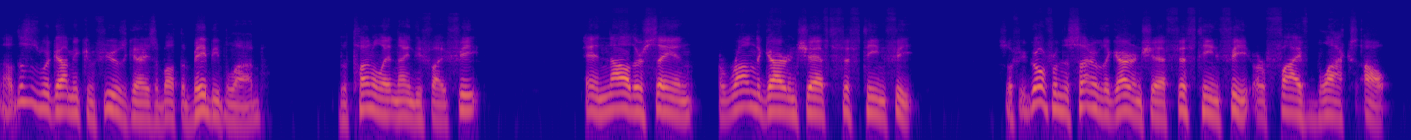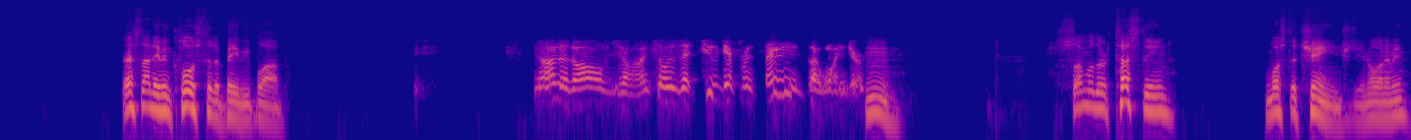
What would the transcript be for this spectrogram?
Now, this is what got me confused, guys, about the baby blob, the tunnel at 95 feet, and now they're saying around the garden shaft 15 feet. So if you go from the center of the garden shaft 15 feet or five blocks out, that's not even close to the baby blob. Not at all, John. So is it two different things, I wonder? Hmm. Some of their testing must have changed. You know what I mean?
